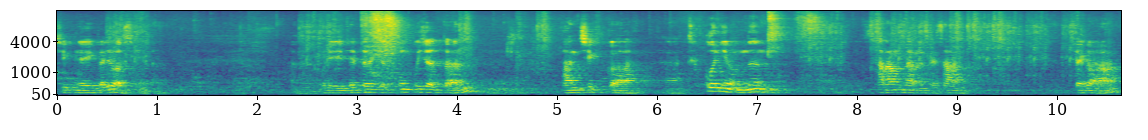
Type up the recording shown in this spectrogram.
지금 여기까지 왔습니다. 아, 우리 대통령께서 꿈꾸셨던 반칙과 아, 특권이 없는 사람 사는 세상 제가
